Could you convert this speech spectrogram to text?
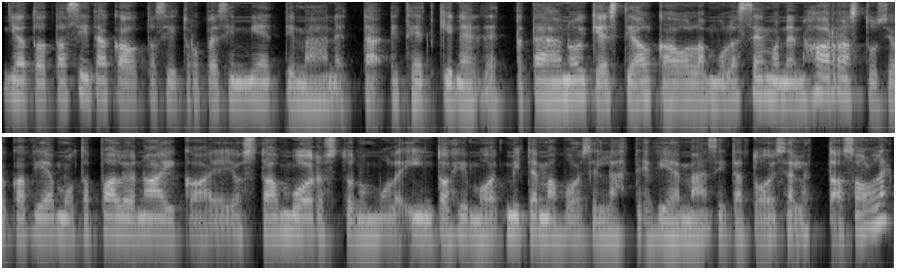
ja tota, sitä kautta sitten rupesin miettimään, että et hetkinen, että tämähän oikeasti alkaa olla mulle semmoinen harrastus, joka vie multa paljon aikaa ja josta on muodostunut mulle intohimo, että miten mä voisin lähteä viemään sitä toiselle tasolle.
